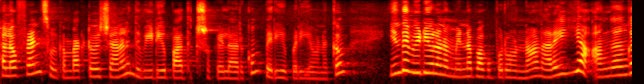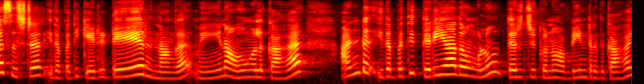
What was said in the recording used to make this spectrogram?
Hello friends welcome back to channel இந்த வீடியோ பார்த்துட்டு இருக்க எல்லாருக்கும் பெரிய பெரிய வணக்கம். இந்த வீடியோவில் நம்ம என்ன பார்க்க போகிறோம்னா நிறைய அங்கங்கே சிஸ்டர் இதை பற்றி கேட்டுகிட்டே இருந்தாங்க. மெயினாக அவங்களுக்காக. அண்டு இதை பற்றி தெரியாதவங்களும் தெரிஞ்சுக்கணும் அப்படின்றதுக்காக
